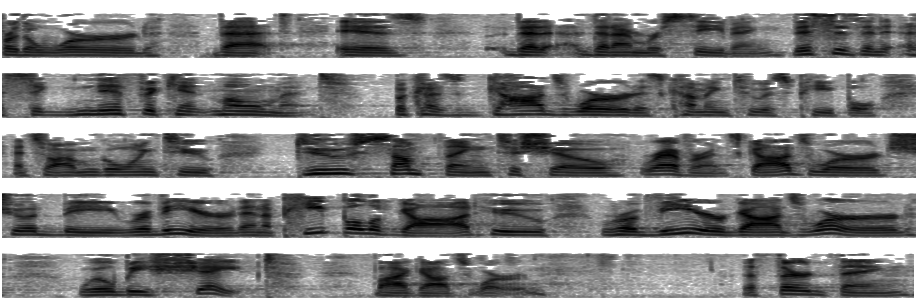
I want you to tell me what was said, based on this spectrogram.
for the word that is that that I'm receiving. This is an, a significant moment because God's word is coming to his people, and so I'm going to do something to show reverence. God's Word should be revered, and a people of God who revere God's Word will be shaped by God's Word. The third thing,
